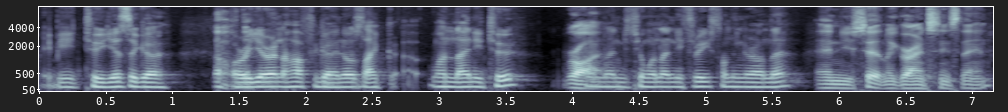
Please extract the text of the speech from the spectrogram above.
maybe two years ago or a year and a half ago, and it was like 192, Right. 192, 193, something around there. And you've certainly grown since then.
